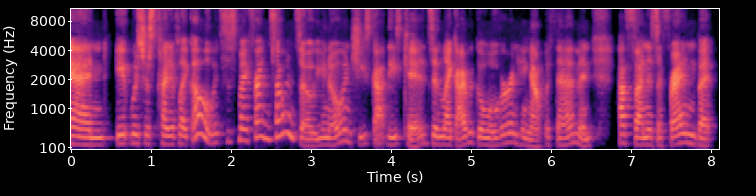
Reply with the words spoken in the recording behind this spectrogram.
And it was just kind of like, oh, it's just my friend so and so, you know, and she's got these kids. And like I would go over and hang out with them and have fun as a friend, but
